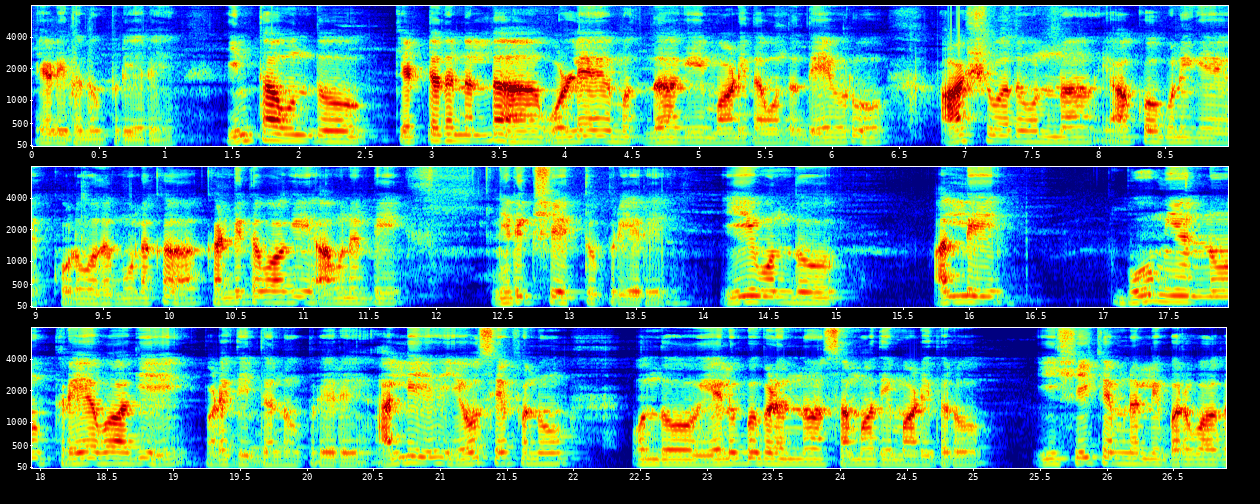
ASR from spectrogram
ಹೇಳಿದನು ಪ್ರಿಯರೇ. ಇಂಥ ಒಂದು ಕೆಟ್ಟದನ್ನೆಲ್ಲ ಒಳ್ಳೆಯದಾಗಿ ಮಾಡಿದ ಒಂದು ದೇವರು ಆಶೀರ್ವಾದವನ್ನು ಯಾಕೋಬನಿಗೆ ಕೊಡುವುದರ ಮೂಲಕ ಖಂಡಿತವಾಗಿ ಅವನಲ್ಲಿ ನಿರೀಕ್ಷೆ ಇತ್ತು ಪ್ರಿಯರಿ. ಈ ಒಂದು ಅಲ್ಲಿ ಭೂಮಿಯನ್ನು ಕ್ರಯವಾಗಿ ಪಡೆದಿದ್ದನು ಪ್ರಿಯರಿ. ಅಲ್ಲಿ ಯೋಸೆಫನು ಒಂದು ಎಲುಬುಗಳನ್ನು ಸಮಾಧಿ ಮಾಡಿದರು. ಈ ಶೀಕೆಮ್ನಲ್ಲಿ ಬರುವಾಗ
